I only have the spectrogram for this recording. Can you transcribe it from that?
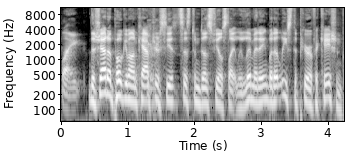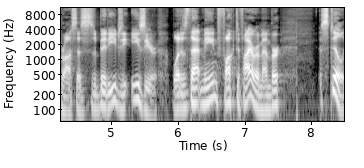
Like The Shadow Pokemon capture system does feel slightly limiting, but at least the purification process is a bit easy- easier. What does that mean? Fucked if I remember. Still,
